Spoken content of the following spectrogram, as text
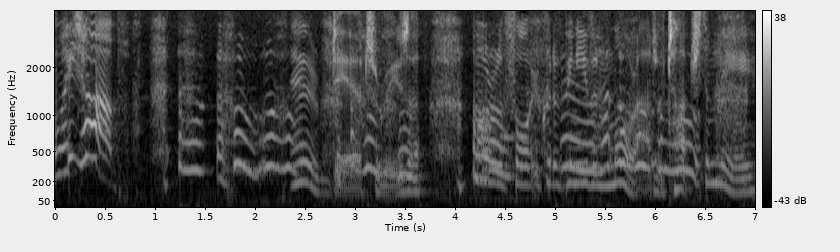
wait up! Oh dear, Theresa. I would have thought you could have been even more out of touch than me.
